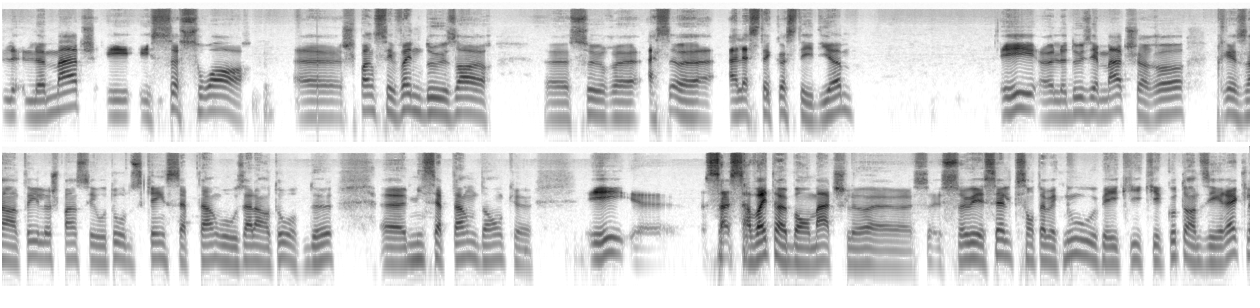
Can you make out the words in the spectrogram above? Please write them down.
le, match est, ce soir. Euh, je pense que c'est 22 heures euh, sur, euh, à, Stadium. Et le deuxième match sera présenté, là, je pense que c'est autour du 15 septembre, aux alentours de mi-septembre. Et ça, va être un bon match. Là. Euh, ceux et celles qui sont avec nous et qui, écoutent en direct,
